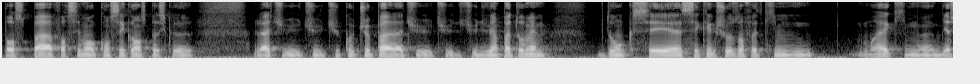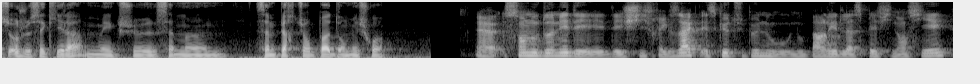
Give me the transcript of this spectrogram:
pense pas forcément aux conséquences parce que Là, tu, tu, tu coaches pas, là, tu, tu, tu deviens pas toi-même. Donc, c'est, c'est quelque chose, en fait, qui me, ouais, qui me, bien sûr, je sais qu'il est là, mais que je, ça me, ça me perturbe pas dans mes choix. Euh, sans nous donner des, chiffres exacts, est-ce que tu peux nous, parler de l'aspect financier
